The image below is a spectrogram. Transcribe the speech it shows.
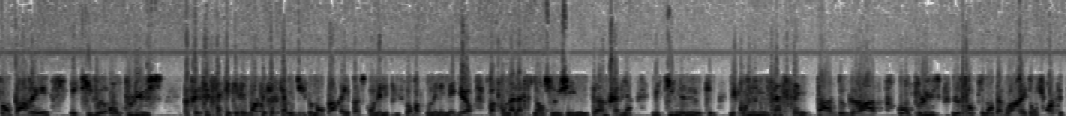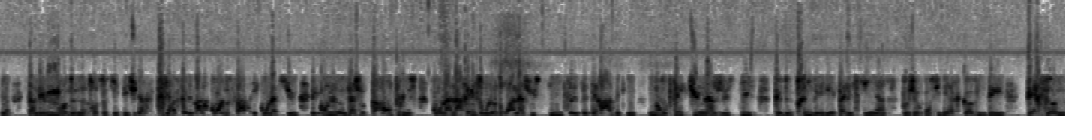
s'emparer et qui veut en plus parce que c'est ça qui est terrible. Moi, que quelqu'un me dit je veux m'emparer parce qu'on est les plus forts, parce qu'on est les meilleurs, parce qu'on a la science, le génie, ça, très bien. Mais qu'il ne nous, mais qu'on ne nous enseigne pas de grâce en plus le sentiment d'avoir raison. Je crois que c'est un, des mots de notre société. Je veux dire, si on fait le mal, qu'on le fasse et qu'on l'assume. Et qu'on ne nous ajoute pas en plus qu'on a la raison, le droit, la justice, etc. avec nous. Non, c'est une injustice que de priver les Palestiniens, que je considère comme des personnes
